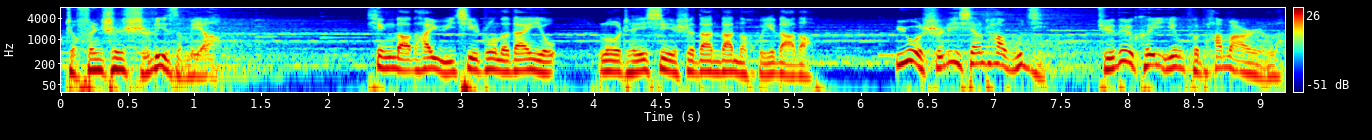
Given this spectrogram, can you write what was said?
这分身实力怎么样？听到他语气中的担忧，洛尘信誓旦旦地回答道：“与我实力相差无几，绝对可以应付他们二人了。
